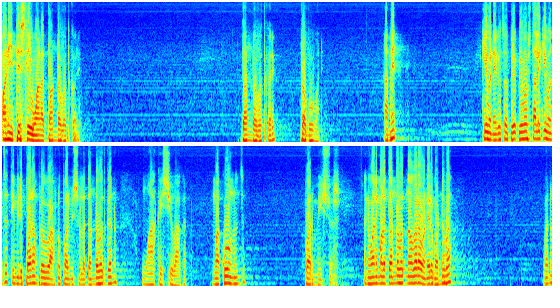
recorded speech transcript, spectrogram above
अनि त्यसले उहाँलाई दण्डवत गर्यो दण्डवत गर्यो प्रभु भन्यो आमेन। के भनेको छ? व्यवस्थाले के भन्छ? तिमीले परमप्रभु आफ्नो परमेश्वरलाई दण्डवत गर्नु उहाँकै सेवा गर्नु। उहाँ को हुनुहुन्छ? परमेश्वर। अनि उहाँले मलाई दण्डवत नगर भनेर भन्नुभयो? भन्नु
